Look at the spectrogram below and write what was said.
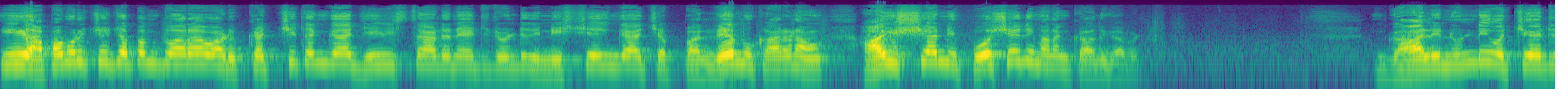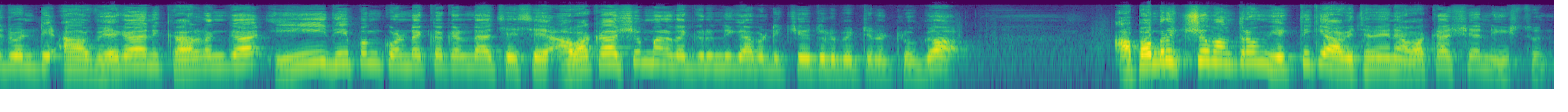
ఈ అపమృత్యు జపం ద్వారా వాడు ఖచ్చితంగా జీవిస్తాడనేటటువంటిది నిశ్చయంగా చెప్పలేము. కారణం ఆయుష్యాన్ని పోసేది మనం కాదు కాబట్టి. గాలి నుండి వచ్చేటటువంటి ఆ వేగానికి కారణంగా ఈ దీపం కొండెక్కకుండా చేసే అవకాశం మన దగ్గర ఉంది కాబట్టి చేతులు పెట్టినట్లుగా అపమృత్యు మంత్రం వ్యక్తికి ఆ విధమైన అవకాశాన్ని ఇస్తుంది.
